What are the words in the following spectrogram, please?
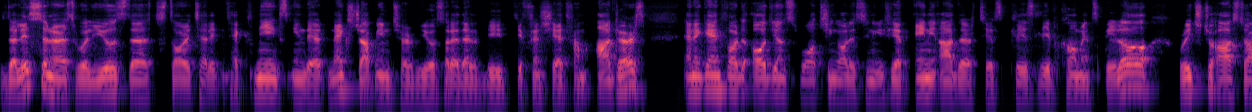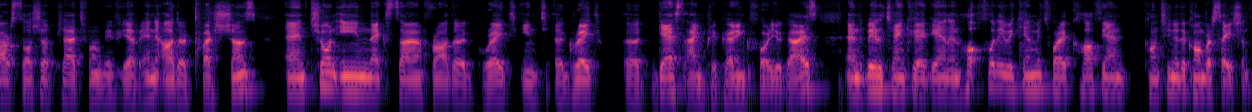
the listeners will use the storytelling techniques in their next job interview so that they'll be differentiated from others. And again, for the audience watching or listening, if you have any other tips, please leave comments below. Reach to us to our social platform if you have any other questions. And tune in next time for another great, uh, great uh, guest I'm preparing for you guys. And Bill, thank you again. And hopefully we can meet for a coffee and continue the conversation.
